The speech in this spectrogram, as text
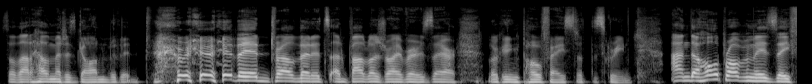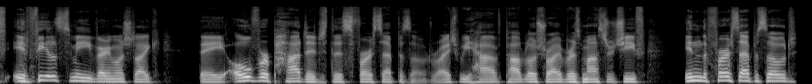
So that helmet is gone within, within 12 minutes, and Pablo Schreiber is there looking po faced at the screen. And the whole problem is they, f- it feels to me very much like they over padded this first episode, right? We have Pablo Schreiber's Master Chief in the first episode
